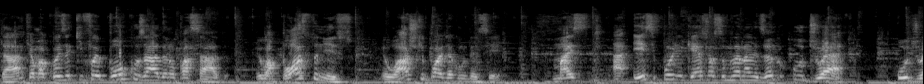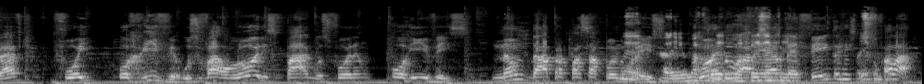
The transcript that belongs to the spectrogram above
tá? Que é uma coisa que foi pouco usada no passado. Eu aposto nisso. Eu acho que pode acontecer. Mas a, esse podcast nós estamos analisando o draft. O draft foi horrível. Os valores pagos foram horríveis. Não dá para passar pano é, para isso. Cara, Quando coisa, a merda que... é feita, a gente pode tem que falar.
